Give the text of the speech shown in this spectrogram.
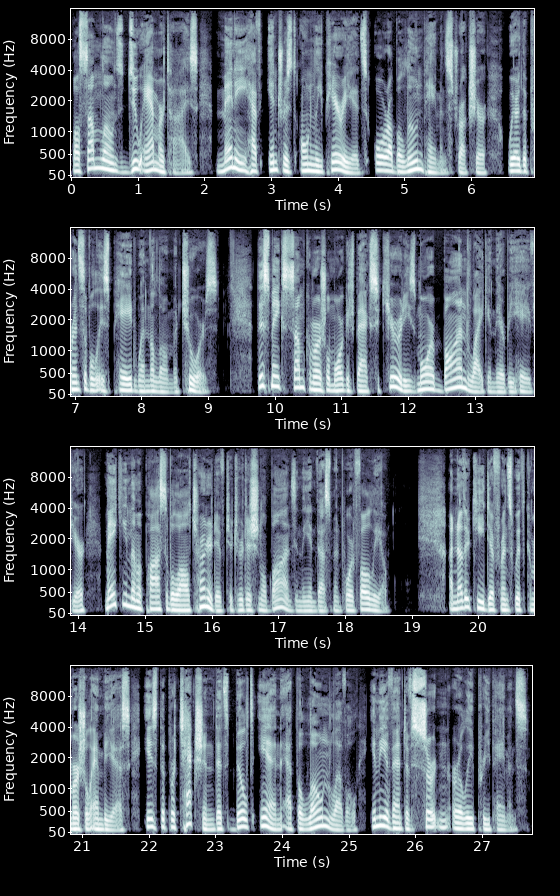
While some loans do amortize, many have interest only periods or a balloon payment structure where the principal is paid when the loan matures. This makes some commercial mortgage backed securities more bond like in their behavior, making them a possible alternative to traditional bonds in the investment portfolio. Another key difference with commercial MBS is the protection that's built in at the loan level in the event of certain early prepayments.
